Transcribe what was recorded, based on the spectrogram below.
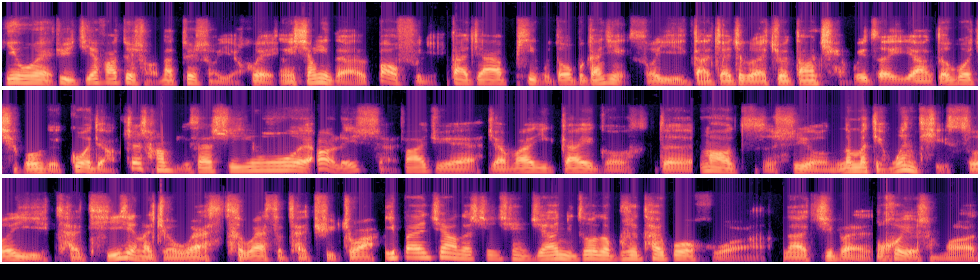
因为去揭发对手，那对手也会相应的报复你。大家屁股都不干净，所以大家这个就当潜规则一样，得过且过给过掉。这场比赛是因为二雷神发觉 Java 该的帽子是有那么点问题，所以才提醒了 Joe West，West 才去抓。一般这样的事情，只要你做的不是太过火，那基本不会有什么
